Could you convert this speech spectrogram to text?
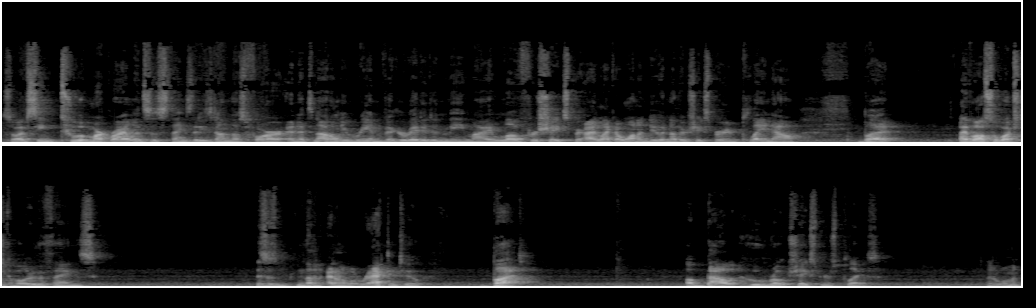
So I've seen two of Mark Rylance's things that he's done thus far, and it's not only reinvigorated in me my love for Shakespeare. I like I want to do another Shakespearean play now, but I've also watched a couple other things. This is nothing. I don't know what we're reacting to, but about who wrote Shakespeare's plays. Is it a woman?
